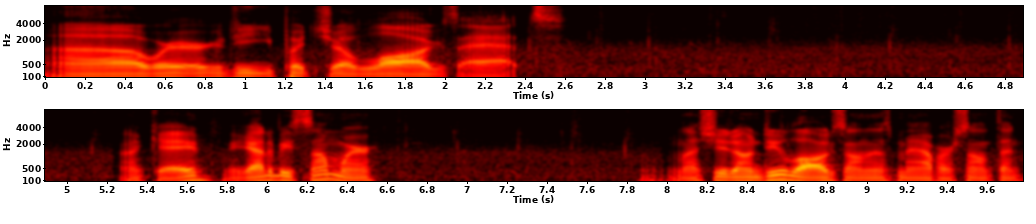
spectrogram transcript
Uh, where do you put your logs at? Okay, they got to be somewhere. Unless you don't do logs on this map or something.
